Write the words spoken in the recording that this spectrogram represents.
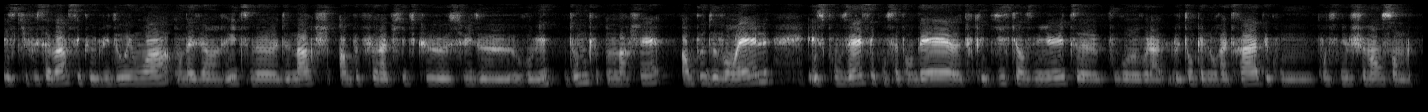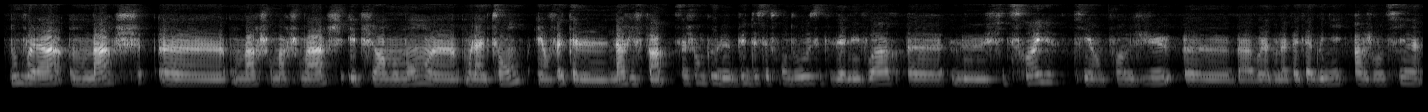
Et ce qu'il faut savoir, c'est que Ludo et moi, on avait un rythme de marche un peu plus rapide que celui de Romy. Donc, on marchait un peu devant elle. Et ce qu'on faisait, c'est qu'on s'attendait euh, toutes les 10-15 minutes euh, pour euh, voilà, le temps qu'elle nous rattrape et qu'on continue le chemin ensemble. Donc voilà, on marche, on marche, on marche, on marche. Et puis à un moment, on l'attend. Et en fait, elle n'arrive pas. Sachant que le but de cette rando, c'était d'aller voir le Fitzroy, qui est un point de vue bah, voilà, dans la Patagonie argentine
